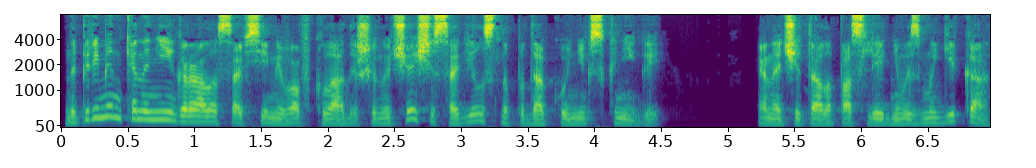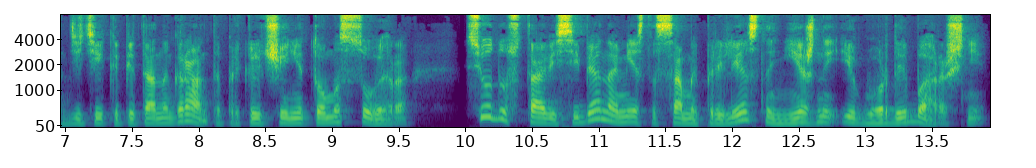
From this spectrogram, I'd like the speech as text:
На переменке она не играла со всеми во вкладыши, но чаще садилась на подоконник с книгой. Она читала последнего из магикан, детей капитана Гранта, приключения Тома Сойера, всюду ставя себя на место самой прелестной, нежной и гордой барышни.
